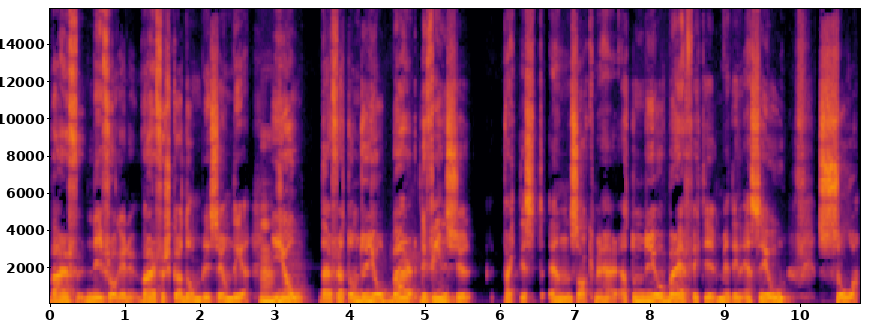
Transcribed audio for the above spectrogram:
varför, ni frågar nu, varför ska de bry sig om det? Mm. Jo, därför att om du jobbar, det finns ju faktiskt en sak med det här, att om du jobbar effektivt med din SEO, så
